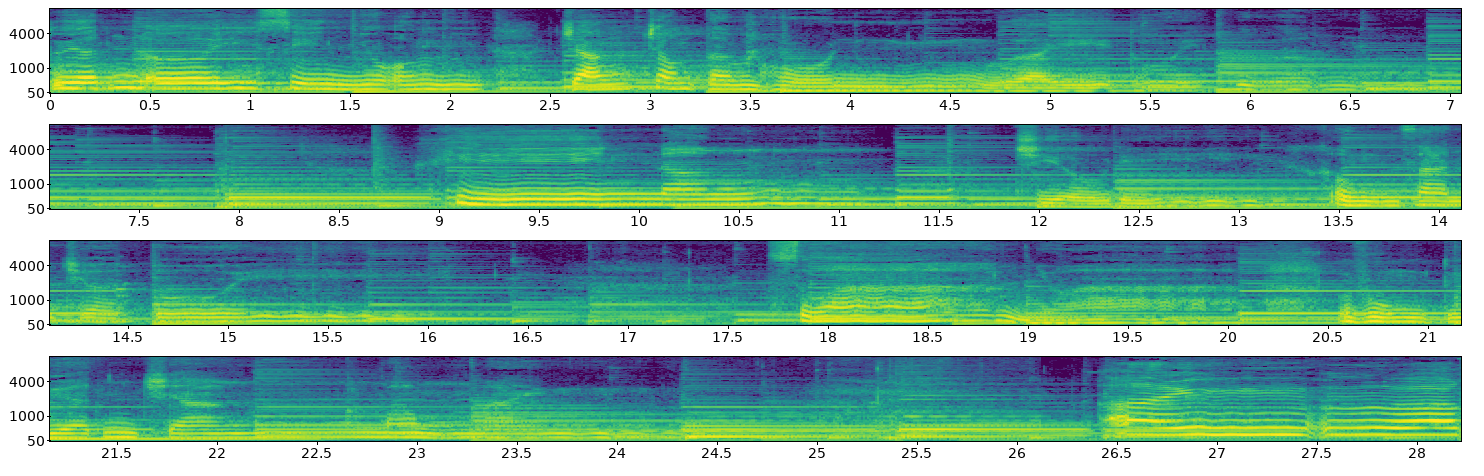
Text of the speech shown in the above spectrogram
Tuyết ơi, xin nhuộm trắng trong tâm hồn người tôi thương khi nắng, chiều đi, không gian chờ tôi. Xóa nhòa vùng tuyết trắng mong manh. Anh ước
